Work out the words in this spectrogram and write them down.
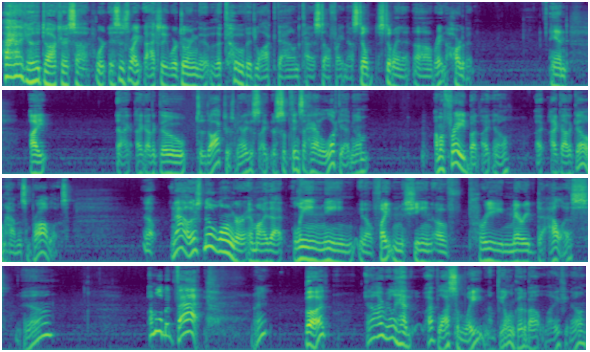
I gotta go to the doctor. So we're, this is right. Actually, we're during the, the COVID lockdown kind of stuff right now. Still, still in it. Uh, right in the heart of it. And I, I, I gotta go to the doctors, man. I just I, there's some things I had to look at. I mean, I'm, I'm afraid, but I, you know, I, I gotta go. I'm having some problems. You know, now there's no longer am I that lean, mean, you know, fighting machine of pre-married to Alice. You know, I'm a little bit fat right? But you know, I really had I've lost some weight and I'm feeling good about life. You know,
